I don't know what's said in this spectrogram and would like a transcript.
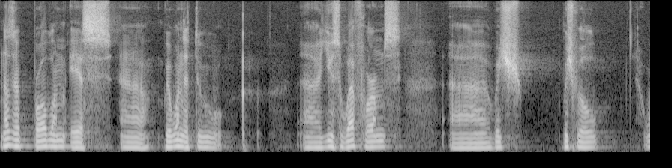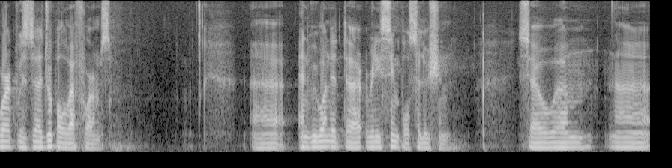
Another problem is uh, we wanted to uh, use web forms which, which will work with Drupal web forms. and we wanted a really simple solution. So um, uh,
